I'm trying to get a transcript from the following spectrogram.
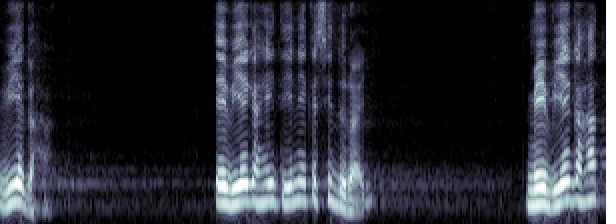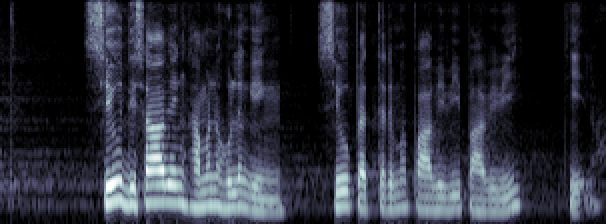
විය ගහක්. ඒ වියගහහි තියෙන එක සිදුරයි. මේ වියගහත් සිව් දිසාවෙන් හමන හුළඟින් සිව් පැත්තරම පාවිවී පාවිවී තියෙනවා.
